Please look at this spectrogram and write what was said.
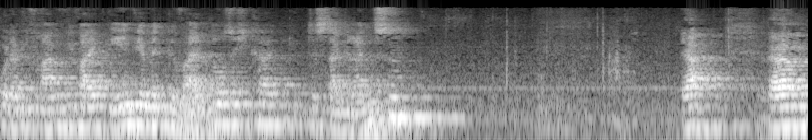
Oder die Frage, wie weit gehen wir mit Gewaltlosigkeit? Gibt es da Grenzen? Ja, ähm,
